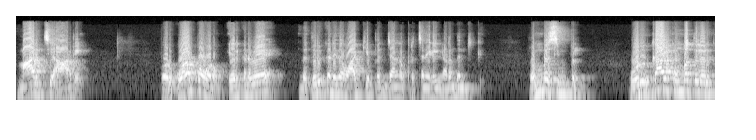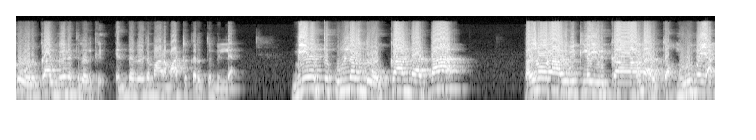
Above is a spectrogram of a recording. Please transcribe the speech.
மார்ச் ஆறுல. ஒரு குழப்பம் வரும். ஏற்கனவே இந்த திருக்கணித வாக்கிய பஞ்சாங்க பிரச்சனைகள் நடந்துட்டு இருக்கு ரொம்ப சிம்பிள் ஒரு கால் கும்பத்தில் இருக்கு ஒரு கால் மீனத்தில் இருக்கு. எந்த விதமான மாற்று கருத்தும் இல்லை. மீனத்துக்குள்ள வந்து உட்கார்ந்தாத்தான் பதினோராவது வீட்டுல இருக்காருன்னு அர்த்தம். முழுமையா.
